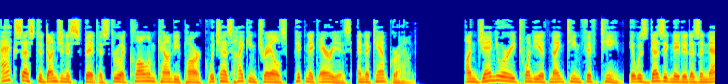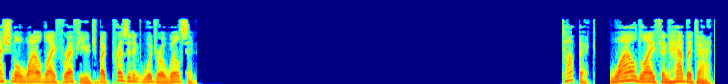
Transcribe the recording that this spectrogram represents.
Access to Dungeness Spit is through a Clallam County Park which has hiking trails, picnic areas, and a campground. On January 20, 1915, it was designated as a National Wildlife Refuge by President Woodrow Wilson. Wildlife and habitat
